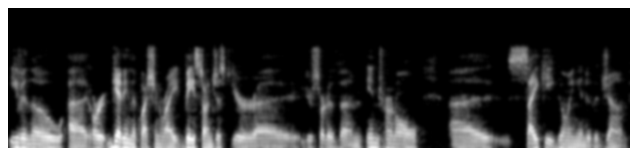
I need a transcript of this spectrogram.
even though uh, or getting the question right based on just your uh, your sort of um, internal uh, psyche going into the jump.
